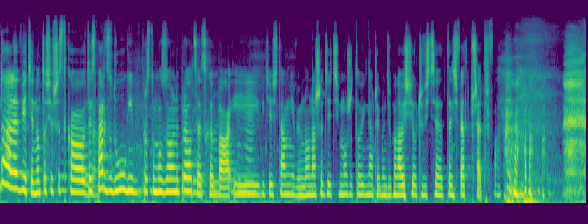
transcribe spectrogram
No ale wiecie, no to się wszystko, to jest bardzo długi, po prostu mozolny proces chyba i gdzieś tam, nie wiem, no nasze dzieci może to inaczej będzie wyglądało, jeśli oczywiście ten świat przetrwa.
